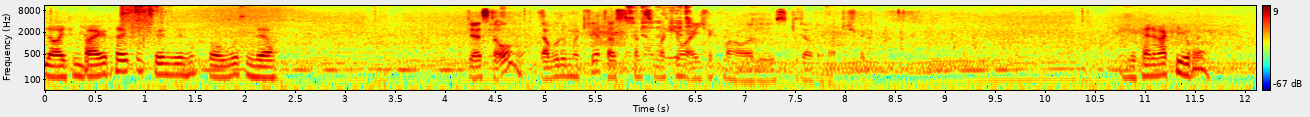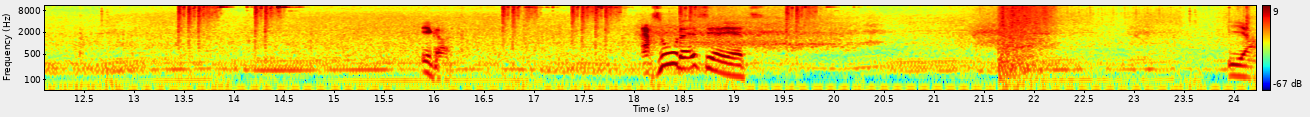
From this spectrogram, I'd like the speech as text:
Ja, ich bin beigetreten. Stellen Sie den Hubschrauber. Wo ist denn der? Der ist da oben. Da wo du markiert hast, kannst du die Markierung eigentlich wegmachen, aber das geht automatisch weg. Ich sehe keine Markierung. Egal. Ach so, da ist sie ja jetzt. Ja.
